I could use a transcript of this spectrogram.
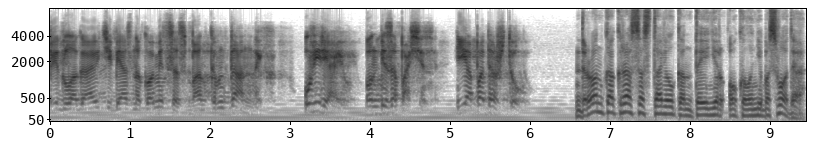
Предлагаю тебе ознакомиться с банком данных. Уверяю, он безопасен. Я подожду». Дрон как раз оставил контейнер около небосвода,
